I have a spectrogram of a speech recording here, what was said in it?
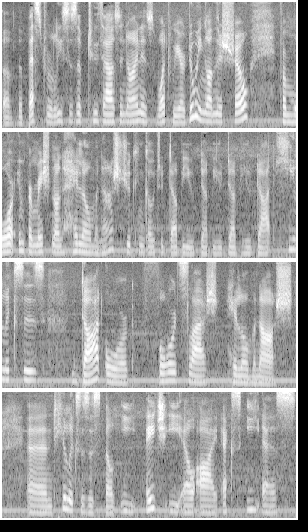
of the best releases of 2009 is what we are doing on this show. For more information on Halo Manash, you can go to www.helixes.org forward slash Halo Manash. And Helixes is spelled E H E L I X E S,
